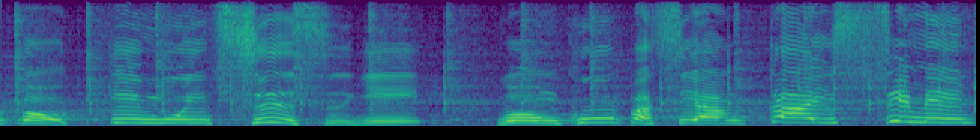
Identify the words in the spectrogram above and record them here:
何不敬畏此事意，亡苦不祥改性命？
